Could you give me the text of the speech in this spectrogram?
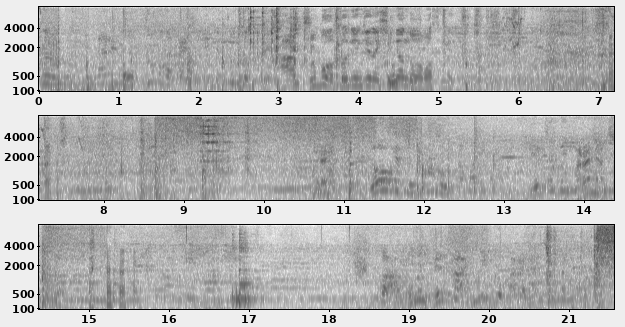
그 옛날에는 두부가 다 있었는데 두부도 그래. 아, 주부 없어진 지는 10년도 넘었습니다. 여기서 두고 있단 말이야. 예쁘게 바람이 안 씹고. 그거 안 오는 별거 아닌데 그 바람이 안 말이야.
